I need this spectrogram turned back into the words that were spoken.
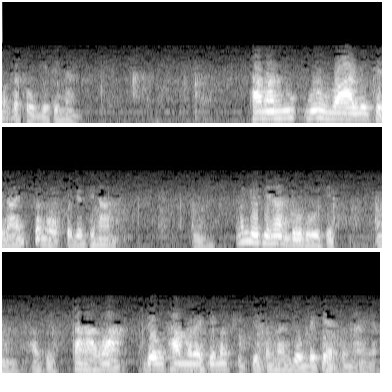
มันก็ถูกอยู่ที่นั่น ถ้ามันวุ่นวายอยู่ที่ไหนสงบก็อยู่ที่นั่นอมันอยู่ที่นั่นดูดูสิอืมเอาสิถ้าหากว่าโยมทำอะไรที่มันผิดอยู่ตรงนั้นโยมไปแก้ตรงไหนอะ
